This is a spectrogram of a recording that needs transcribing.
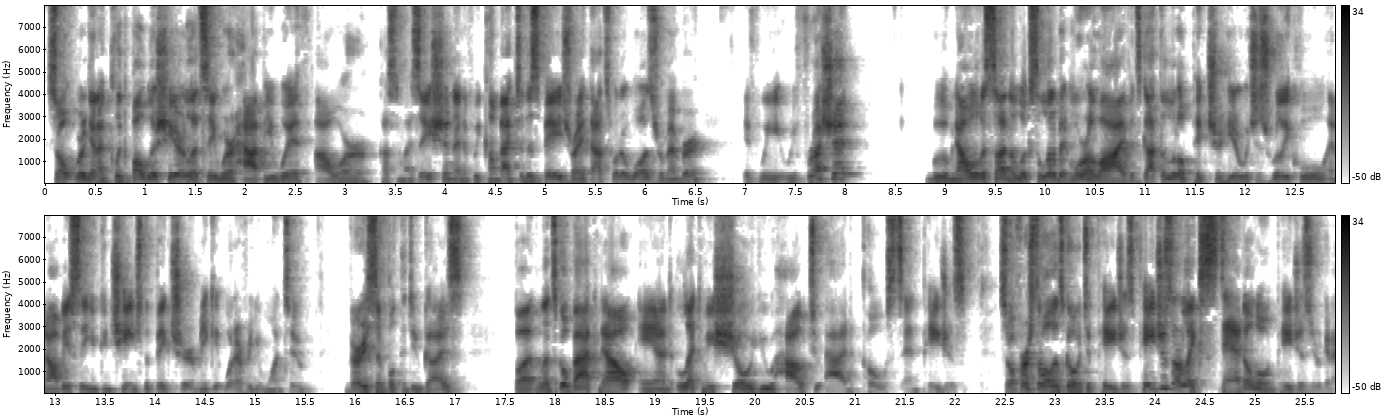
So we're going to click publish here. Let's say we're happy with our customization. And if we come back to this page, right, that's what it was. Remember, if we refresh it, Boom. Now all of a sudden it looks a little bit more alive. It's got the little picture here, which is really cool. And obviously you can change the picture, make it whatever you want to. Very simple to do, guys. But let's go back now and let me show you how to add posts and pages. So first of all, let's go into pages. Pages are like standalone pages you're gonna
